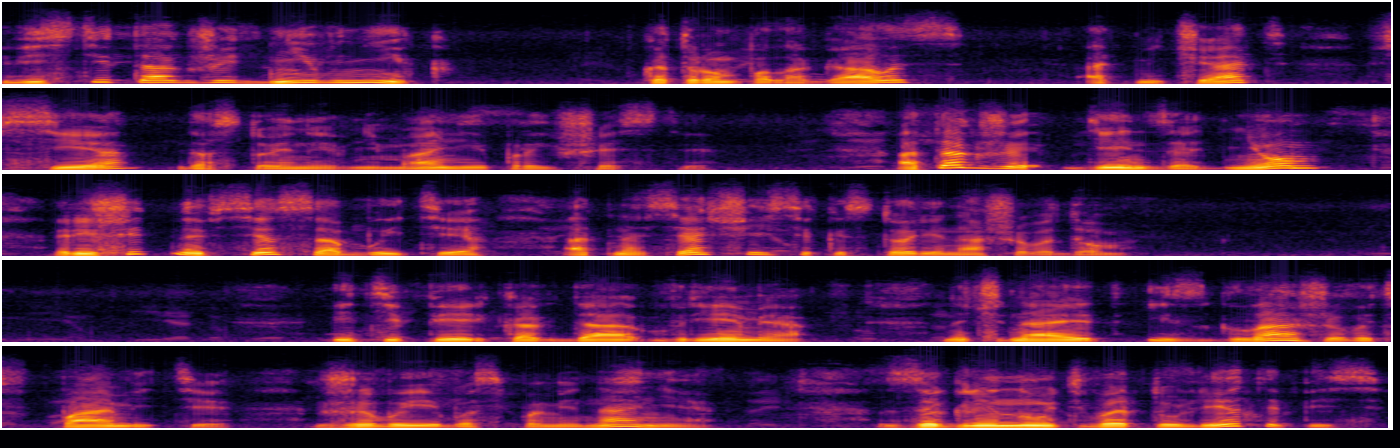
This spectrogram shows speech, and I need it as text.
вести также дневник, в котором полагалось отмечать все достойные внимания происшествия а также день за днем решительно все события, относящиеся к истории нашего дома. И теперь, когда время начинает изглаживать в памяти живые воспоминания, заглянуть в эту летопись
